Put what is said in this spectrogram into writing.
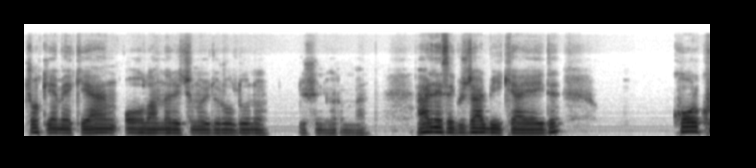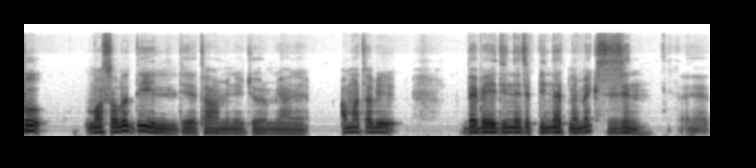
çok yemek yiyen oğlanlar için uydurulduğunu düşünüyorum ben. Her neyse güzel bir hikayeydi. Korku masalı değil diye tahmin ediyorum yani. Ama tabii bebeği dinletip dinletmemek sizin e,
